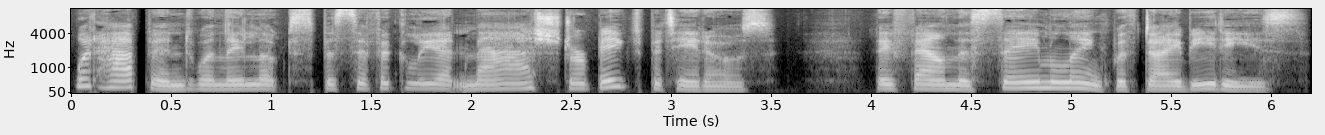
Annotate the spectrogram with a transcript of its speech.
What happened when they looked specifically at mashed or baked potatoes? They found the same link with diabetes.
